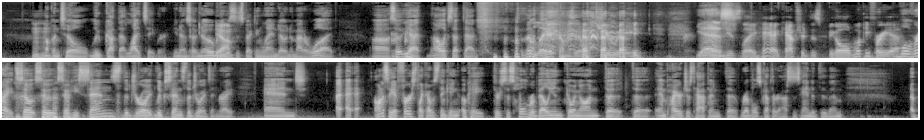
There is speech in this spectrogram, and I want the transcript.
up until Luke got that lightsaber. You know, so nobody Yeah. was suspecting Lando no matter what. Uh, so yeah, I'll accept that. But then Leia comes in with Chewie. Yes. And he's like, "Hey, I captured this big old Wookiee for you." Well, right. So so so he sends the droid. Luke sends the droids in, right? And I, I, I- honestly, at first, like I was thinking, okay, there's this whole rebellion going on. The the Empire just happened. The rebels got their asses handed to them.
